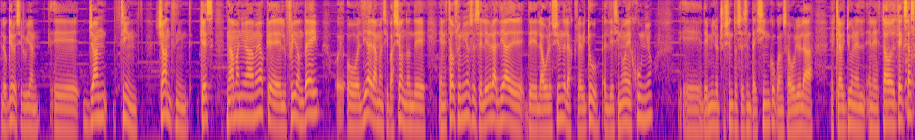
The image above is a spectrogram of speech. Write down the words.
lo quiero decir bien, eh, Jan Think. Jan Think, que es nada más ni nada menos que el Freedom Day o, el Día de la Emancipación, donde en Estados Unidos se celebra el Día de, la Abolición de la Esclavitud, el 19 de junio eh, de 1865, cuando se abolió la esclavitud en el, en el estado de Texas.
